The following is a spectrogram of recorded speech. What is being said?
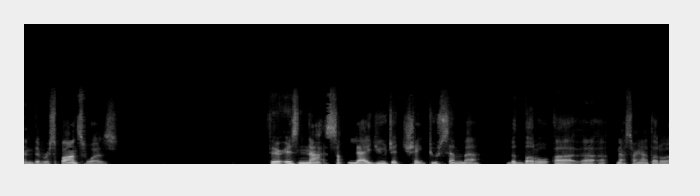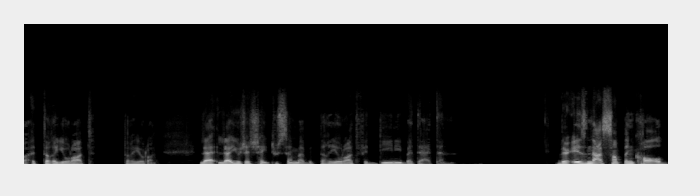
and the response was there is not some لا يوجد شيء تسمى بالضرورة آه لا sorry not ضرورة التغيرات تغيرات لا لا يوجد شيء تسمى بالتغيرات في الدين بتاتا there is not something called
